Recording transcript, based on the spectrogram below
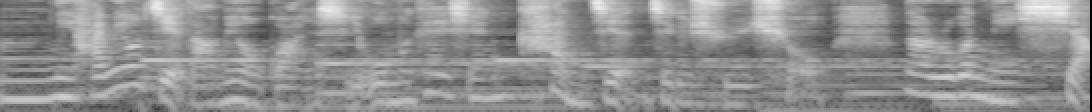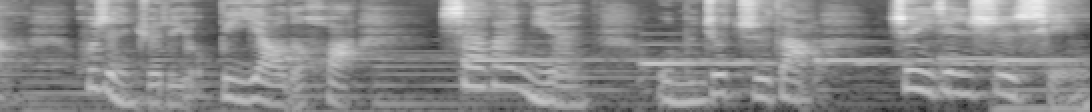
嗯，你还没有解答没有关系，我们可以先看见这个需求。那如果你想或者你觉得有必要的话，下半年，我们就知道这一件事情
